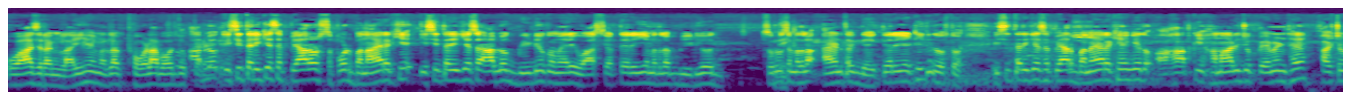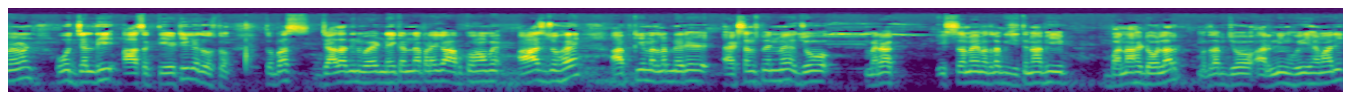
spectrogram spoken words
वो आज रंग लाई है मतलब थोड़ा बहुत जो आप लोग इसी तरीके से प्यार और सपोर्ट बनाए रखिए इसी तरीके से आप लोग वीडियो को मेरी वॉच करते रहिए मतलब वीडियो शुरू से मतलब एंड तक देखते रहिए ठीक है दोस्तों? इसी तरीके से प्यार बनाए रखेंगे तो आपकी हमारी जो पेमेंट है फ़र्स्ट पेमेंट वो जल्द ही आ सकती है ठीक है दोस्तों? तो बस ज़्यादा दिन वेट नहीं करना पड़ेगा आपको हमें आज जो है आपकी मतलब मेरे एक्शन पेन में जो मेरा इस समय मतलब जितना भी बना है डॉलर मतलब जो अर्निंग हुई है हमारी,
